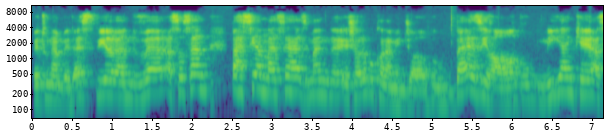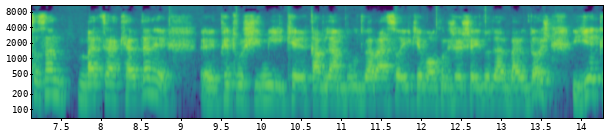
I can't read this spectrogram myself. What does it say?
بتونن به دست بیارن و اساسا بحثی هم مطرح از من اشاره بکنم اینجا. بعضی ها میگن که اساسا مطرح کردن پتروشیمی که قبلا بود و بحثایی که واکنش شهید رو در برداشت یک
